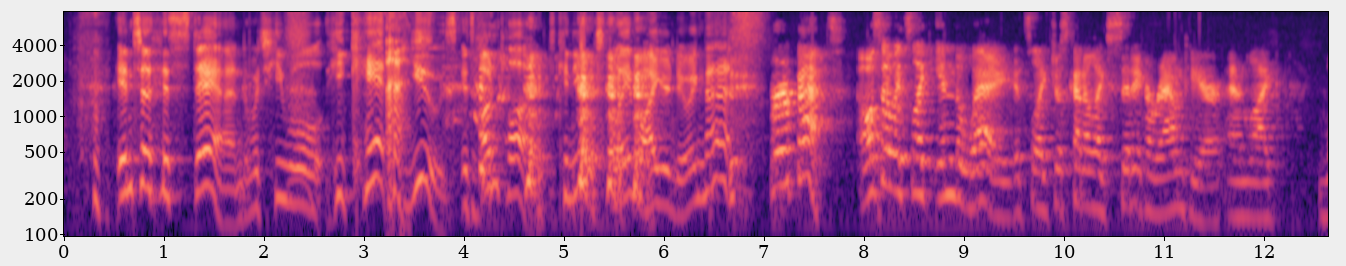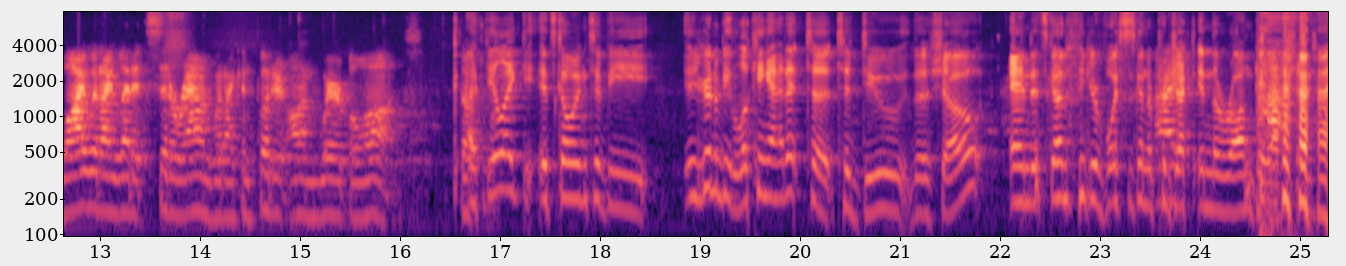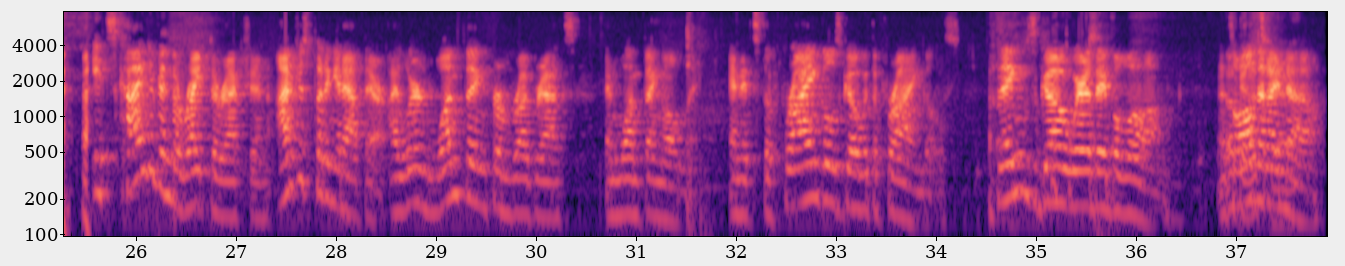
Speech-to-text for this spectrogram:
into his stand, which he will he can't use. It's unplugged. Can you explain why you're doing that? For effect. Also, it's like in the way. It's like just kind of like sitting around here, and like, why would I let it sit around when I can put it on where it belongs? I feel like it's going to be you're going to be looking at it to to do the show, and it's gonna your voice is going to project in the wrong direction. it's kind of in the right direction. I'm just putting it out there. I learned one thing from Rugrats and one thing only, and it's the triangles go with the triangles. Things go where they belong. That's Okay, all that's that I know.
